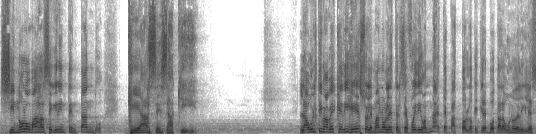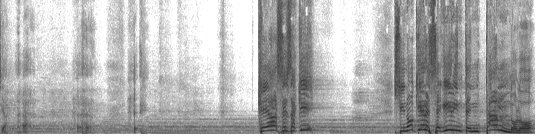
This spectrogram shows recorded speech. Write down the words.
si no lo vas a seguir intentando, ¿qué haces aquí? La última vez que dije eso, el hermano Lester se fue y dijo, nah, este pastor lo que quiere es votar a uno de la iglesia. ¿Qué haces aquí? Si no quieres seguir intentándolo,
